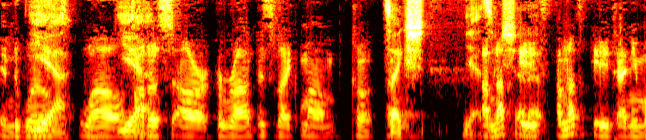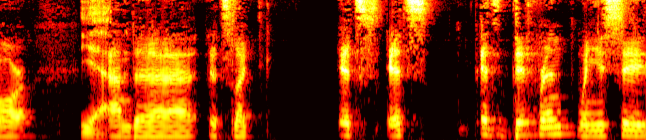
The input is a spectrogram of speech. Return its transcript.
in the world, Yeah. while Yeah. others are around. It's like, mom, co- It's like, sh- yeah, it's I'm like, not eight. up. I'm not eight anymore, Yeah, and uh, it's like, it's it's it's different when you say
